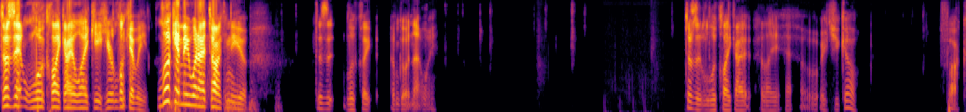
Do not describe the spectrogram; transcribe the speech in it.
Does it look like I like it here? Look at me. Look at me when I'm talking to you. Does it look like I'm going that way? Does it look like I, like? uh, Where'd you go? Fuck.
